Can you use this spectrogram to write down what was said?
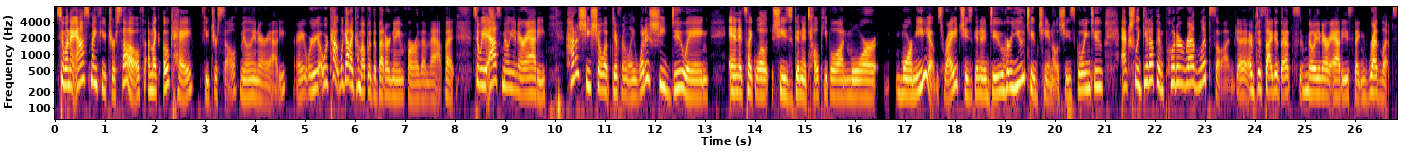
So when I asked my future self, I'm like, okay, future self, millionaire Addie, right? We're, we're, we got to come up with a better name for her than that. But so we asked millionaire Addie, how does she show up differently? What is she doing? And it's like, well, she's going to tell people on more more mediums, right? She's going to do her YouTube channel. She's going to actually get up and put her red lips on. Uh, I've decided that's millionaire Addie's thing, red lips.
